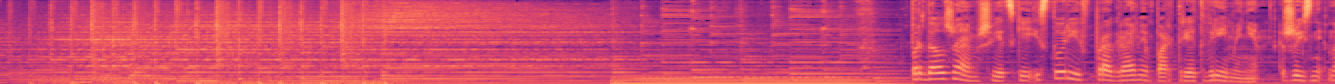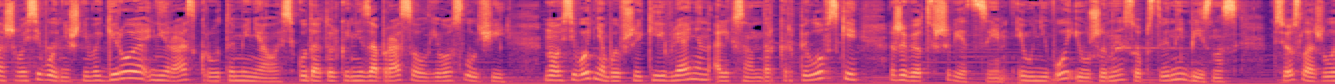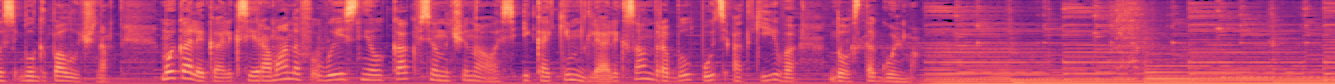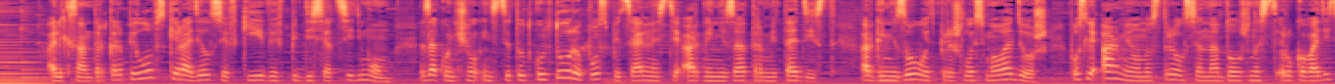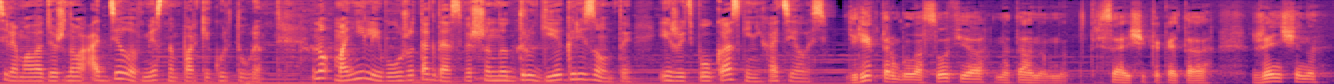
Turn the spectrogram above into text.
Продолжаем шведские истории в программе «Портрет времени». Жизнь нашего сегодняшнего героя не раз круто менялась, куда только не забрасывал его случай. Но сегодня бывший киевлянин Александр Карпиловский живет в Швеции, и у него и у жены собственный бизнес. Все сложилось благополучно. Мой коллега Алексей Романов выяснил, как все начиналось и каким для Александра был путь от Киева до Стокгольма. Александр Карпиловский родился в Киеве в 1957-м. Закончил Институт культуры по специальности организатор-методист. Организовывать пришлось молодежь. После армии он устроился на должность руководителя молодежного отдела в местном парке культуры. Но манили его уже тогда совершенно другие горизонты, и жить по указке не хотелось. Директором была Софья Натановна, потрясающая какая-то женщина –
